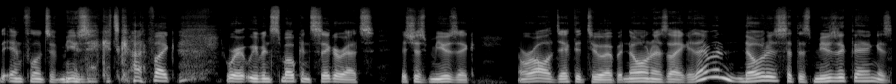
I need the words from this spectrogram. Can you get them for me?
the influence of music. It's kind of like we're, we've been smoking cigarettes. It's just music and we're all addicted to it. But no one is like, has anyone noticed that this music thing is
